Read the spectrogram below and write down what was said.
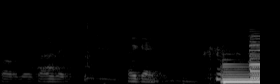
responde o sea, de-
